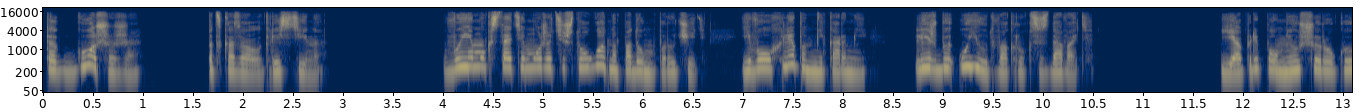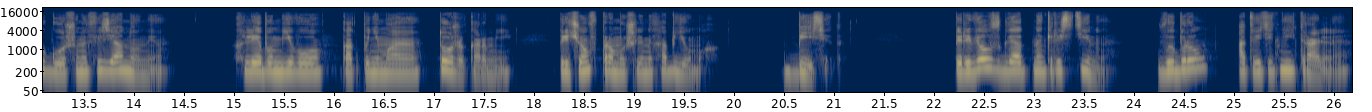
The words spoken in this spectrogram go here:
«Так Гоша же», — подсказала Кристина. «Вы ему, кстати, можете что угодно по дому поручить. Его хлебом не корми, лишь бы уют вокруг создавать». Я припомнил широкую Гошину физиономию. Хлебом его, как понимаю, тоже корми, причем в промышленных объемах. Бесит. Перевел взгляд на Кристину. Выбрал ответить нейтрально,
